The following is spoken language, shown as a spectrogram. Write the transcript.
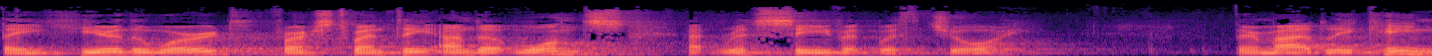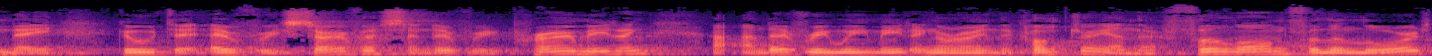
They hear the word, verse 20, and at once receive it with joy. They're madly keen. They go to every service and every prayer meeting and every wee meeting around the country, and they're full on for the Lord.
